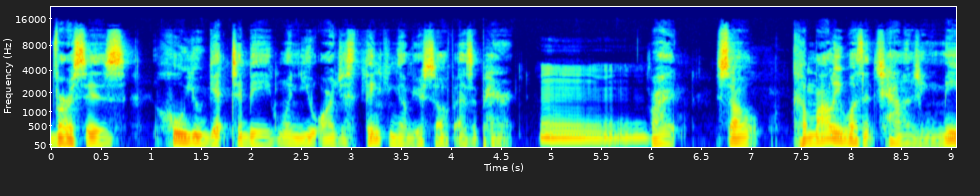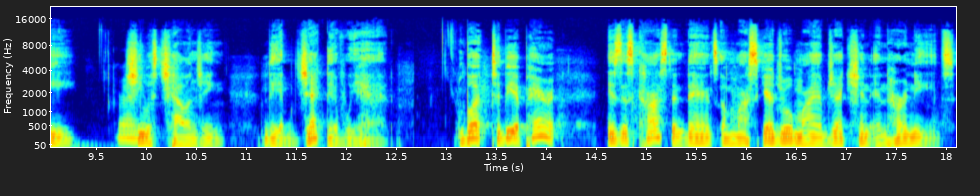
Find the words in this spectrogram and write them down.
versus who you get to be when you are just thinking of yourself as a parent, Mm, right? So Kamali wasn't challenging me, right. she was challenging the objective we had. But to be a parent is this constant dance of my schedule, my objection, and her needs.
